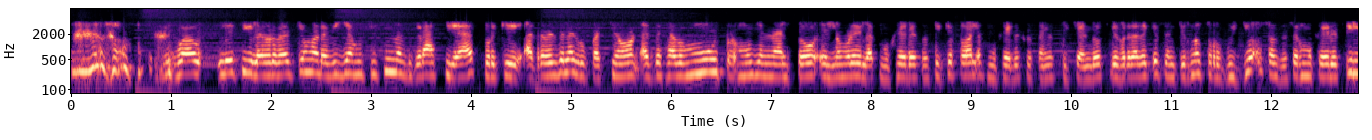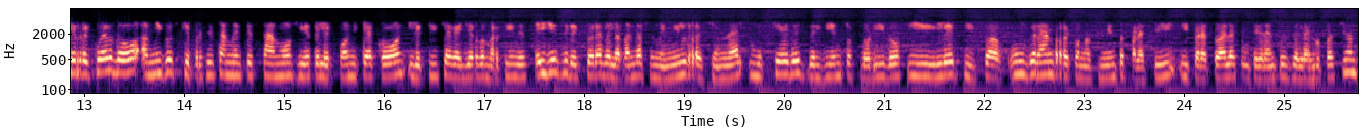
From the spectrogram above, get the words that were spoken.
wow, Leti, la verdad que maravilla, muchísimas gracias porque a través de la agrupación has dejado muy, muy en alto el nombre de las mujeres, así que todas las mujeres que están escuchando, de verdad hay que sentirnos orgullosas de ser mujeres. Y les recuerdo, amigos, que precisamente estamos vía telefónica con Leticia Gallardo Martínez. Ella es directora de la banda femenil regional Mujeres del Viento Florido. Y Leti, un gran reconocimiento para ti y para todas las integrantes de la agrupación.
